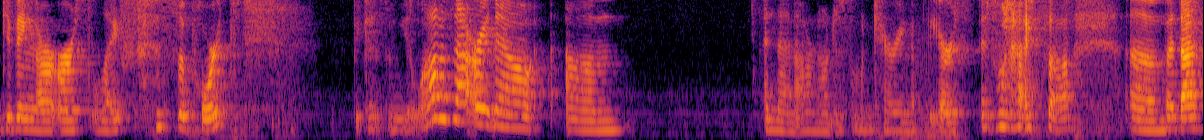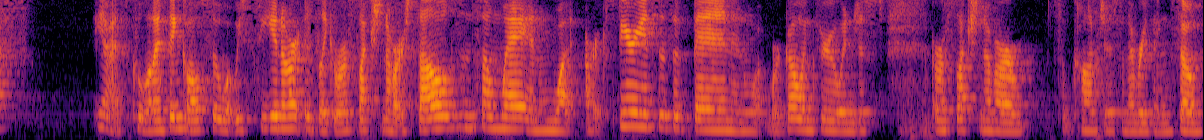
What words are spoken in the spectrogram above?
giving our earth life support because we need a lot of that right now. Um, and then, I don't know, just someone carrying up the earth is what I saw. Um, but that's, yeah, it's cool. And I think also what we see in art is like a reflection of ourselves in some way and what our experiences have been and what we're going through and just a reflection of our subconscious and everything. So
